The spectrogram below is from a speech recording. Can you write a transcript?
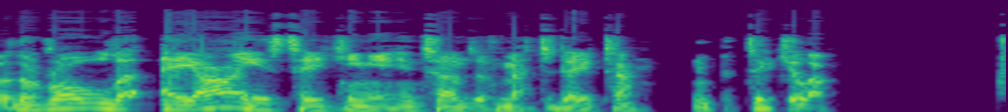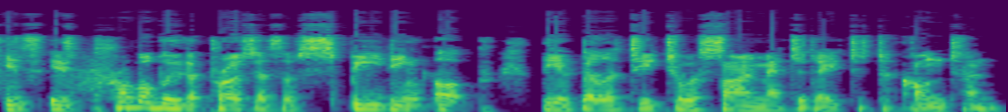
But the role that AI is taking in terms of metadata in particular is, is probably the process of speeding up the ability to assign metadata to content.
